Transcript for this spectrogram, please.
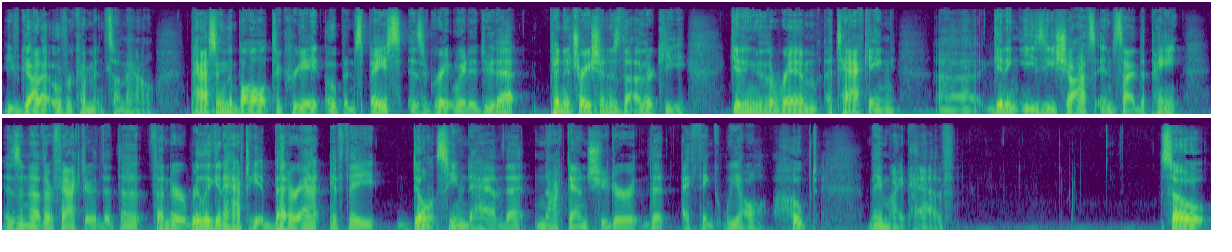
you've got to overcome it somehow. Passing the ball to create open space is a great way to do that. Penetration is the other key. Getting to the rim, attacking, uh, getting easy shots inside the paint is another factor that the Thunder are really going to have to get better at if they don't seem to have that knockdown shooter that I think we all hoped they might have. So,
